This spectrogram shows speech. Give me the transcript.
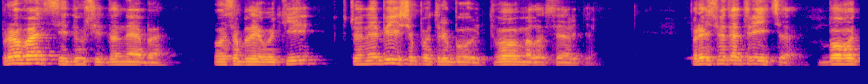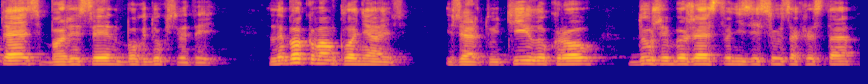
провадь всі душі до неба, особливо ті, що найбільше потребують Твого милосердя. Пресвята Трійця, Бог Отець, Божий Син, Бог Дух Святий, глибоко вам вклоняюсь і жертвую тіло, кров, душі божественні з Ісуса Христа,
